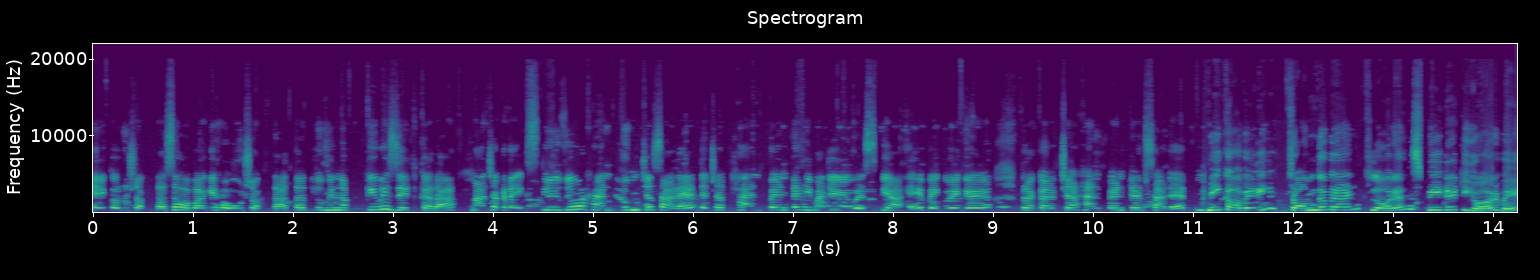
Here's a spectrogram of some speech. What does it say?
हे करू शकता सहभागी होऊ शकता. तर तुम्ही नक्की व्हिजिट करा. माझ्याकडे एक्सक्लुझिव्ह हँडलूमच्या साड्या आहेत. त्याच्यात हँड पेंटेड ही माझी युएसपी आहे. वेगवेगळ्या प्रकारच्या हँड पेंटेड साड्या आहेत. मी Kaveri from the brand Florence speed it your way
